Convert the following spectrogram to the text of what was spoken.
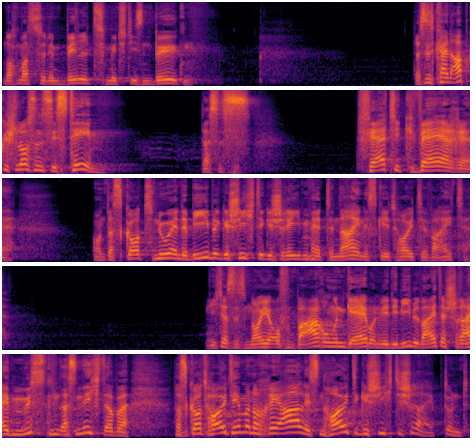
Nochmals zu dem Bild mit diesen Bögen. Das ist kein abgeschlossenes System, dass es fertig wäre und dass Gott nur in der Bibel Geschichte geschrieben hätte. Nein, es geht heute weiter. Nicht, dass es neue Offenbarungen gäbe und wir die Bibel weiterschreiben müssten, das nicht, aber dass Gott heute immer noch real ist und heute Geschichte schreibt und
